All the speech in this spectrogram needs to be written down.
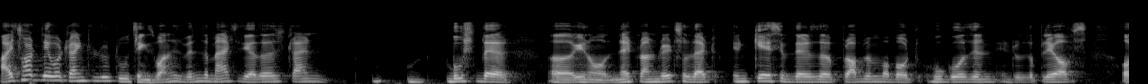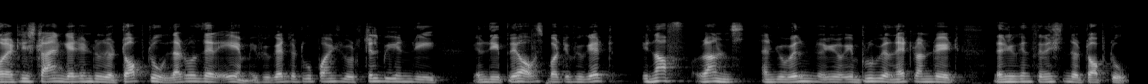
I thought they were trying to do two things. One is win the match. The other is try and boost their uh, you know net run rate so that in case if there is a problem about who goes in into the playoffs or at least try and get into the top two that was their aim. If you get the two points you'll still be in the in the playoffs but if you get enough runs and you win you improve your net run rate then you can finish in the top two.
